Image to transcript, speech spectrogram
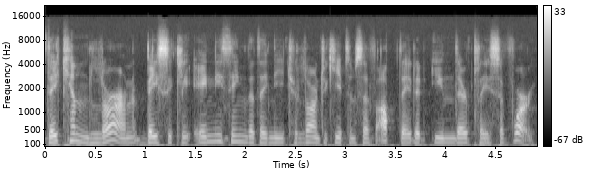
they can learn basically anything that they need to learn to keep themselves updated in their place of work.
